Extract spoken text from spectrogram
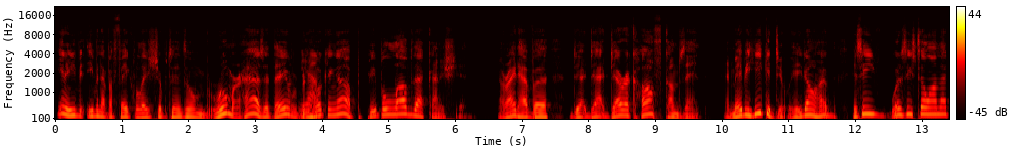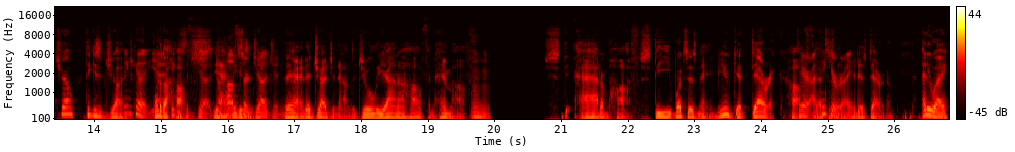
You know, even even have a fake relationship between them. Rumor has it they've been Yeah. hooking up. People love that kind of shit. All right, have a D- D- Derek Hough comes in, and maybe he could do. He don't have. Is he? What is he still on that show? I think he's a judge. I think, uh, yeah, One of the I think he's a Houghs. judge. The Yeah, think Houghs are a- judging. Yeah, they're judging now. The Juliana Hough and him Hough. Mhm. St- Adam Hough, Steve, what's his name? You get Derek Hough. Derek, I think you're name. right. It is Derek Hough. Anyway,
